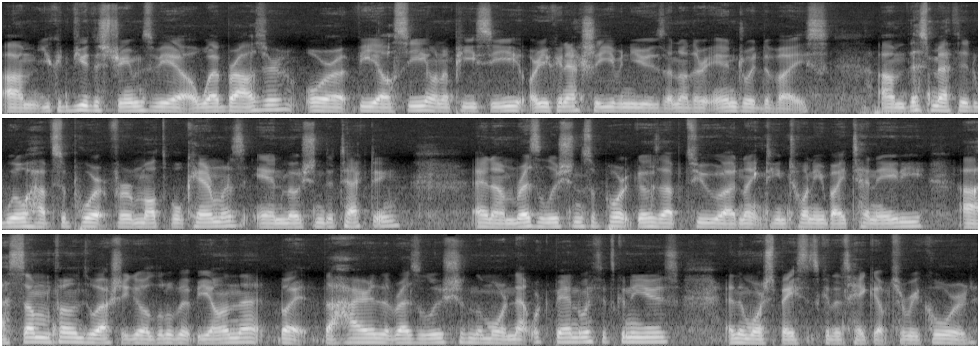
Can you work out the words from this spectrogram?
Um, you can view the streams via a web browser or a VLC on a PC, or you can actually even use another Android device. Um, this method will have support for multiple cameras and motion detecting and um, resolution support goes up to uh, 1920 by 1080. Uh, some phones will actually go a little bit beyond that, but the higher the resolution, the more network bandwidth it's going to use, and the more space it's going to take up to record.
